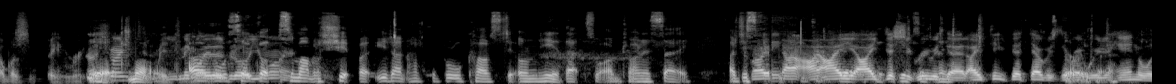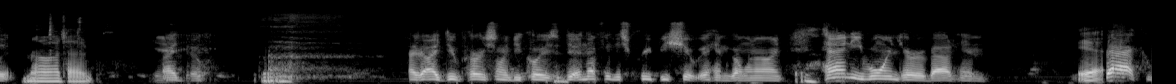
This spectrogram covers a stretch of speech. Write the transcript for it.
I wasn't being rude. Yeah, fine. No. mean You to make be. light I've of it also all got want. some other shit, but you don't have to broadcast it on here. That's what I'm trying to say. I just I, think I, you I, I disagree with that. I think that that was the right way to handle it. No, I don't. I do. I, I do personally because enough of this creepy shit with him going on. Hanny warned her about him Yeah. back a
